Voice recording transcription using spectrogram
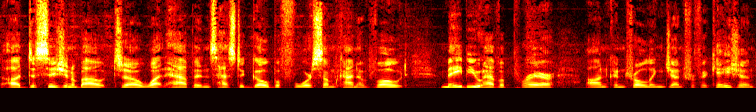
uh, decision about uh, what happens has to go before some kind of vote. Maybe you have a prayer on controlling gentrification,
